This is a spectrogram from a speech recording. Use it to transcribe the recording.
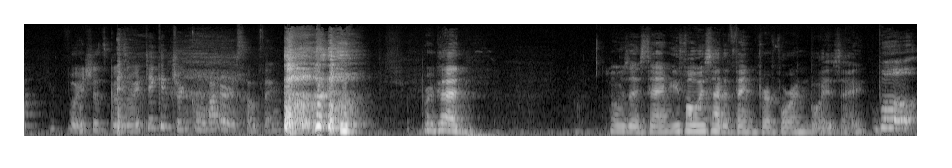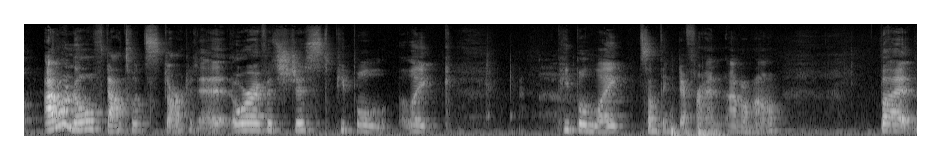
voice just goes away. Take a drink of water or something. We're good. What was I saying? You've always had a thing for foreign boys, eh? Well, I don't know if that's what started it or if it's just people like people like something different. I don't know. But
